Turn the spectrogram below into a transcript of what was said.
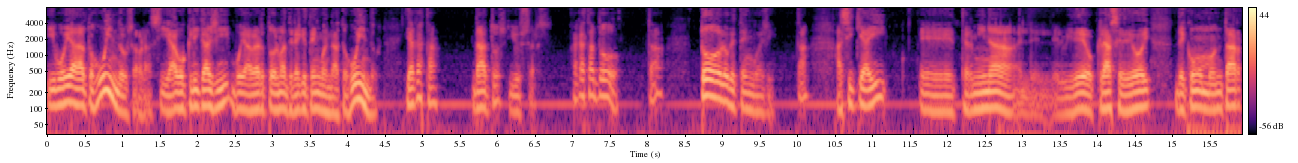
y voy a datos Windows. Ahora, si hago clic allí, voy a ver todo el material que tengo en datos Windows. Y acá está, datos users. Acá está todo, ¿está? Todo lo que tengo allí, ¿está? Así que ahí eh, termina el, video clase de hoy de cómo montar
